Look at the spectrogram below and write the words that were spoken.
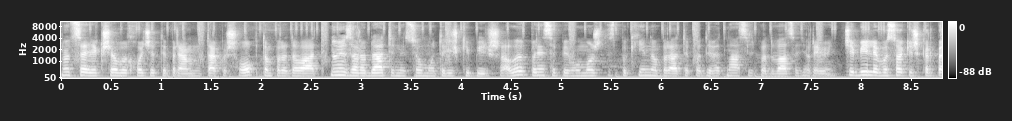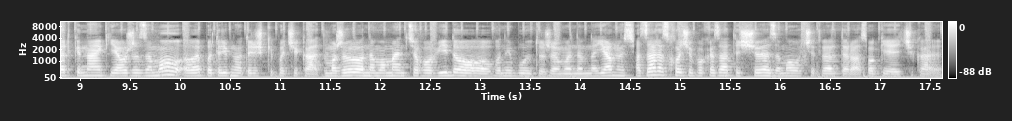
Ну це якщо ви хочете прям також оптом продавати, ну і заробляти на цьому трішки більше. Але в принципі ви можете спокійно брати по 19 по 20 гривень. Чи білі високі шкарпетки Nike я вже замовив, але потрібно трішки почекати. Можливо, на момент цього відео вони будуть уже в мене в наявності. А зараз хочу показати, що я замовив четвертий раз, поки я чекаю.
